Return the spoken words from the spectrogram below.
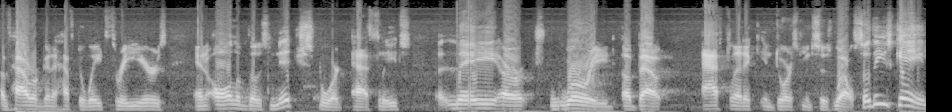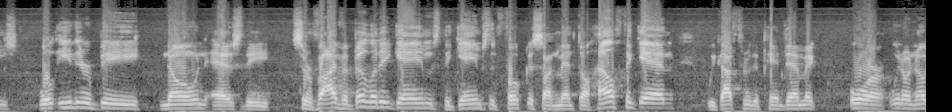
of how we're going to have to wait three years. And all of those niche sport athletes, they are worried about athletic endorsements as well. So these games will either be known as the survivability games, the games that focus on mental health again. We got through the pandemic, or we don't know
